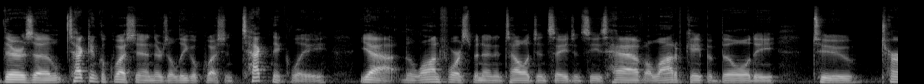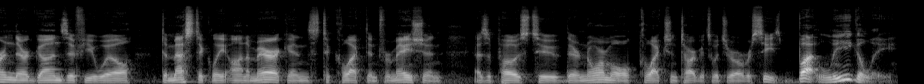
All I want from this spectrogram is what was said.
there's a technical question and there's a legal question. Technically, yeah, the law enforcement and intelligence agencies have a lot of capability to turn their guns, if you will, domestically on Americans to collect information as opposed to their normal collection targets, which are overseas. But legally,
